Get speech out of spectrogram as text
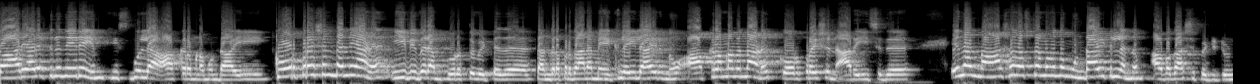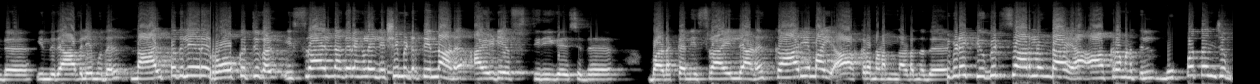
കാര്യാലയത്തിനു നേരെയും ഹിസ്ബുല്ല ആക്രമണമുണ്ടായി. കോർപ്പറേഷൻ തന്നെയാണ് ഈ വിവരം പുറത്തുവിട്ടത്. തന്ത്രപ്രധാന മേഖലയിലായിരുന്നു ആക്രമണമെന്നാണ് കോർപ്പറേഷൻ അറിയിച്ചത്. എന്നാൽ നാശനഷ്ടങ്ങളൊന്നും ഉണ്ടായിട്ടില്ലെന്നും അവകാശപ്പെട്ടിട്ടുണ്ട്. ഇന്ന് രാവിലെ മുതൽ നാൽപ്പതിലേറെ റോക്കറ്റുകൾ ഇസ്രായേൽ നഗരങ്ങളെ ലക്ഷ്യമിട്ടെത്തിയെന്നാണ് ഐ ഡി എഫ് സ്ഥിരീകരിച്ചത്. വടക്കൻ ഇസ്രായേലിലാണ് കാര്യമായി ആക്രമണം നടന്നത്. ഇവിടെ ക്യുബിറ്റ്സാറിലുണ്ടായ ആക്രമണത്തിൽ മുപ്പത്തഞ്ചും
